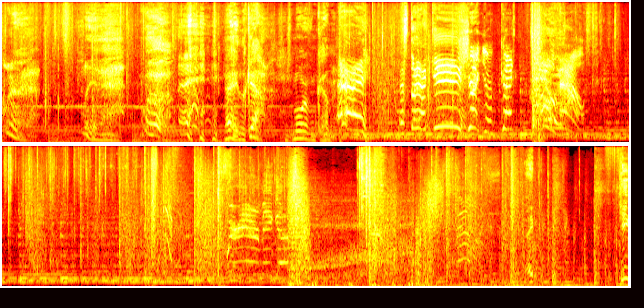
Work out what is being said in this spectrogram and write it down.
Hey, look out. There's more of them coming. Hey! Estoy aquí! Shut your goddamn mouth! Any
